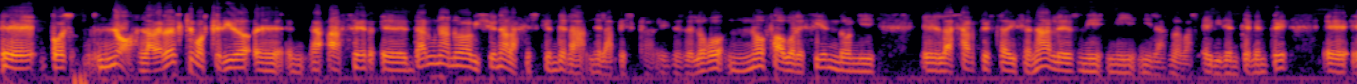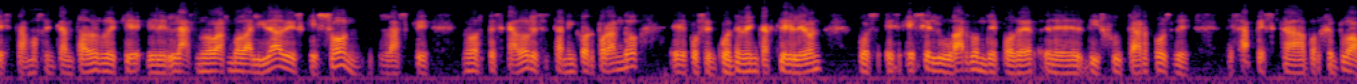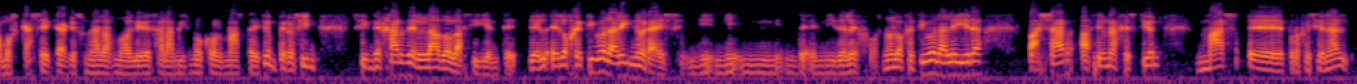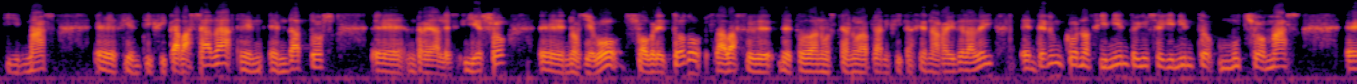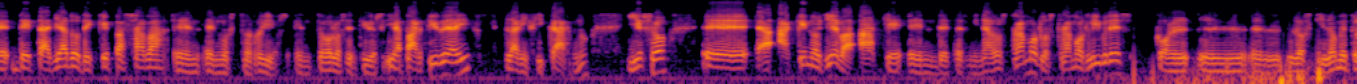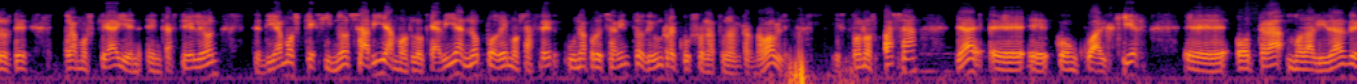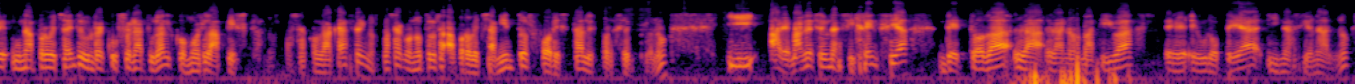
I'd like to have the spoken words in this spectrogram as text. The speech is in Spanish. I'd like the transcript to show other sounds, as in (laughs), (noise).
Eh, pues no, la verdad es que hemos querido eh, hacer eh, dar una nueva visión a la gestión de la, de la pesca y desde luego no favoreciendo ni las artes tradicionales ni, ni, ni, las nuevas. Evidentemente estamos encantados de que las nuevas modalidades que son las que nuevos pescadores están incorporando pues se encuentren en Castilla y León pues es, el lugar donde poder eh, disfrutar pues de, esa pesca, por ejemplo, a mosca seca, que es una de las modalidades ahora mismo con más tradición, pero sin, sin dejar de lado la siguiente. El, objetivo de la ley no era ese, ni, ni, ni, de, lejos. ¿no? El objetivo de la ley era pasar a hacer una gestión más eh, profesional y más eh, científica, basada en, datos eh, reales. Y eso eh, nos llevó, sobre todo, la base de, toda nuestra nueva planificación raíz de la ley, en tener un conocimiento y un seguimiento mucho más detallado de qué pasaba en, en nuestros ríos, en todos los sentidos. Y a partir de ahí, planificar, ¿no? Y eso, eh, a, qué nos lleva? A que en determinados tramos, los tramos libres, con los kilómetros de tramos que hay en, Castilla y León, tendríamos que si no sabíamos lo que había, no podemos hacer un aprovechamiento de un recurso natural renovable. Esto nos pasa ya eh, eh, con cualquier otra modalidad de un aprovechamiento de un recurso natural como es la pesca. Nos pasa con la caza y nos pasa con otros aprovechamientos forestales, por ejemplo. ¿no? y además de ser una exigencia de toda la, normativa eh, europea y nacional. ¿no?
